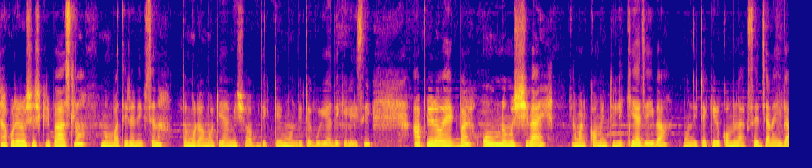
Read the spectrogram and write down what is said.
ঠাকুরের অশেষ কৃপা আসলো, মোমবাতিটা নিপছে না। তো মোটামুটি আমি সব দিকটাই মন্দিরটা ঘুরিয়া দেখে লেছি আপনারাও একবার ওম নম শিবায় আমার কমেন্টে লিখিয়া যাইবা, মন্দিরটা কীরকম লাগছে জানাইবা।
